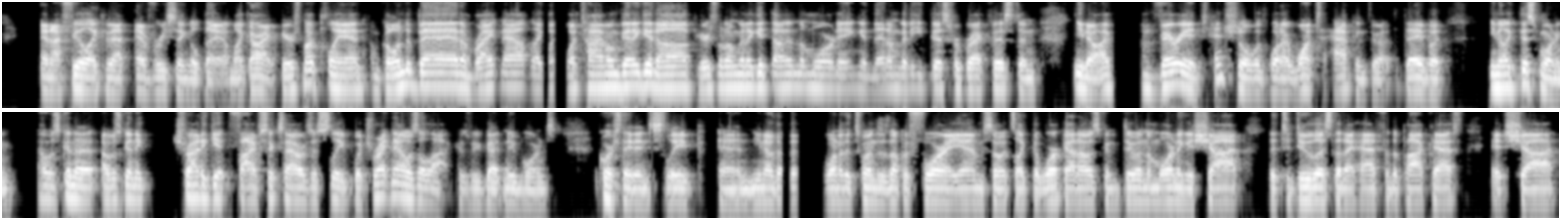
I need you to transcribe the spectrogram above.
and i feel like that every single day. I'm like all right here's my plan. I'm going to bed. I'm writing out like what, what time i'm going to get up. Here's what i'm going to get done in the morning and then i'm going to eat this for breakfast. And you know i'm very intentional with what i want to happen throughout the day but you know like this morning I was gonna I was gonna try to get five six hours of sleep, which right now is a lot because we've got newborns. Of course, they didn't sleep, and you know the, one of the twins is up at 4 a.m. So it's like the workout I was going to do in the morning is shot. The to do list that I had for the podcast, it's shot.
